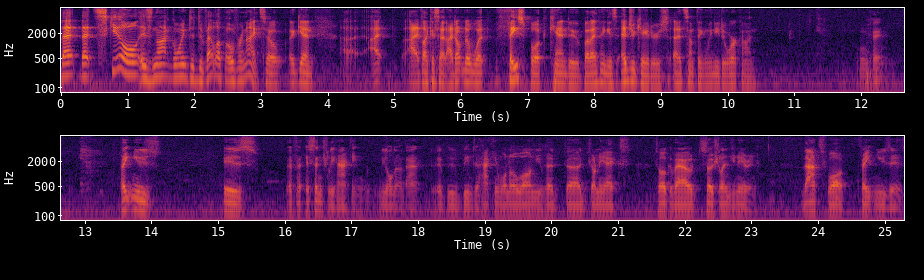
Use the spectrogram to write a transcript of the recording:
That that skill is not going to develop overnight. So again, uh, I. I, like I said, I don't know what Facebook can do, but I think as educators, uh, it's something we need to work on. Okay. Fake news is essentially hacking. We all know that. If you've been to Hacking 101, you've heard uh, Johnny X talk about social engineering. That's what fake news is.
